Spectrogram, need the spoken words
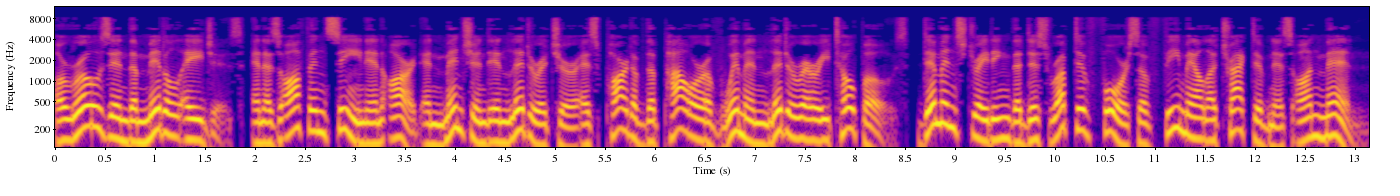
arose in the Middle Ages, and is often seen in art and mentioned in literature as part of the power of women literary topos, demonstrating the disruptive force of female attractiveness on men.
